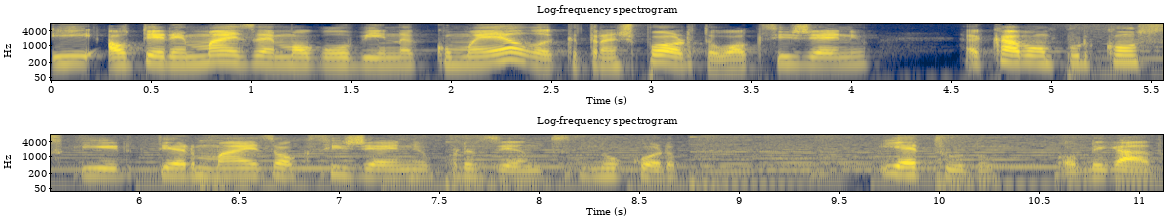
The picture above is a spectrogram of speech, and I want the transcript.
e ao terem mais hemoglobina, como é ela que transporta o oxigênio, acabam por conseguir ter mais oxigênio presente no corpo. E é tudo. Obrigado.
